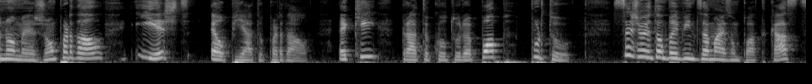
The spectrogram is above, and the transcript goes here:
nome é João Pardal e este é o Piado Pardal. Aqui trata cultura pop por tu. Sejam então bem-vindos a mais um podcast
